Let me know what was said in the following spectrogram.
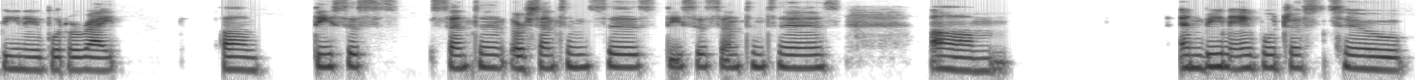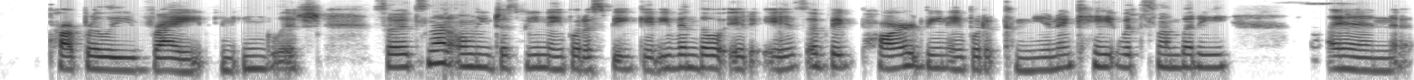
being able to write um, thesis sentence or sentences, thesis sentences, um, and being able just to properly write in English. So it's not only just being able to speak it, even though it is a big part, being able to communicate with somebody and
